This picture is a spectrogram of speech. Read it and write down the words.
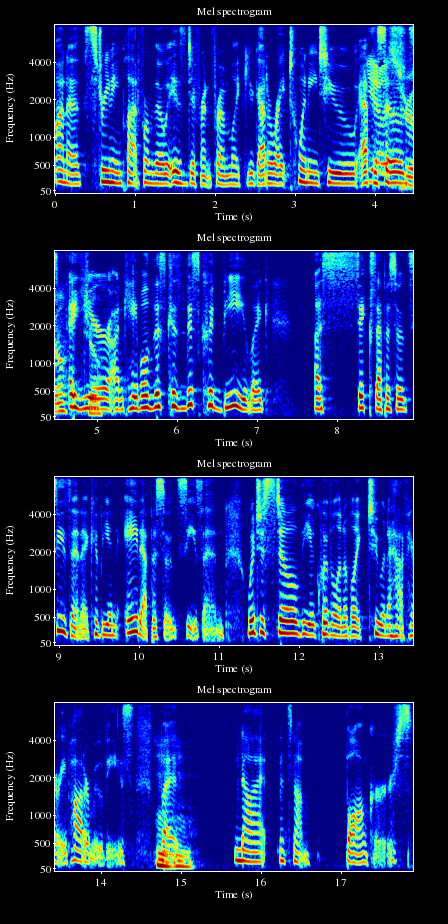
on a streaming platform though is different from like you got to write 22 episodes true. a year True. on cable this cuz this could be like a 6 episode season it could be an 8 episode season which is still the equivalent of like two and a half harry potter movies but Mm-hmm. not it's not bonkers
